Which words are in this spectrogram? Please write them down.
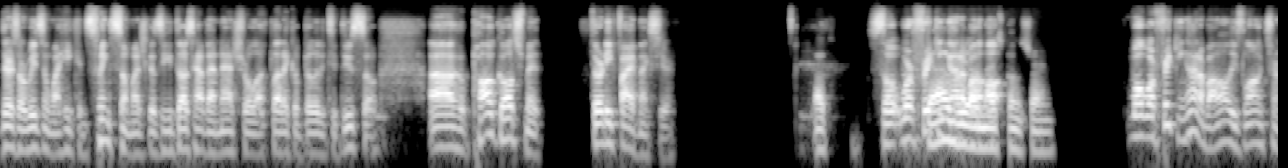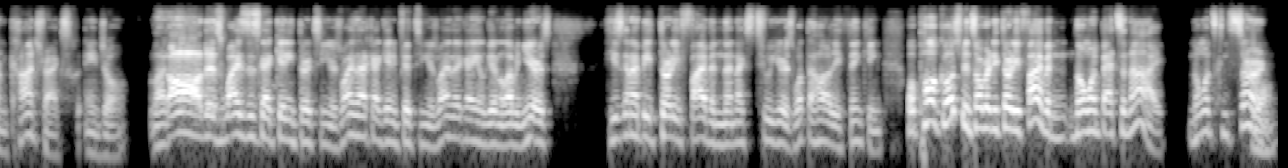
there's a reason why he can swing so much because he does have that natural athletic ability to do so. Uh, Paul Goldschmidt, 35 next year. That's, so we're freaking out about all, concern. Well, we're freaking out about all these long-term contracts, Angel. Like, oh, this why is this guy getting 13 years? Why is that guy getting 15 years? Why is that guy getting 11 years? He's gonna be 35 in the next two years. What the hell are they thinking? Well, Paul Goldschmidt's already 35 and no one bats an eye. No one's concerned.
